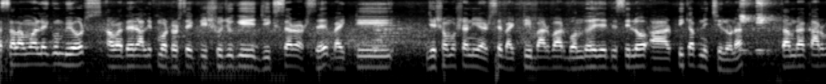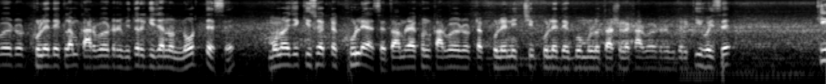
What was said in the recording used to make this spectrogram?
আসসালামু আলাইকুম ভিউয়ার্স, আমাদের আলিফ মোটরসে একটি সুজুকি জিক্সার আসছে। বাইকটি যে সমস্যা নিয়ে আসছে, বাইকটি বারবার বন্ধ হয়ে যেতেছিল আর পিক আপ নিচ্ছিল না। তো আমরা কার্বোরেটর খুলে দেখলাম কার্বোরেটরের ভিতরে কি যেন নড়তেছে। মনে হয় যে কিছু একটা খুলে আছে, তো আমরা এখন কার্বোরেটরটা খুলে নিচ্ছি, খুলে দেখব মূলত আসলে কার্বোরেটরের ভিতরে কি হয়েছে কি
